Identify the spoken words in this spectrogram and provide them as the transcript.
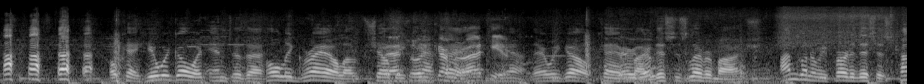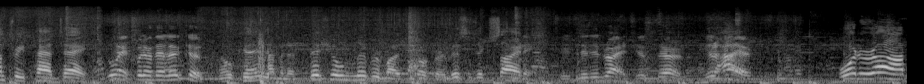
okay, here we're going into the holy grail of Shelby That's Cafe. cover right here. Yeah, there we go. Okay, everybody, this is liver mush. I'm going to refer to this as country pate. Go ahead, put it on that little cook. Okay, I'm an official liver mush cooker. This is exciting. You did it right. Yes, sir. You're hired. Order up.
